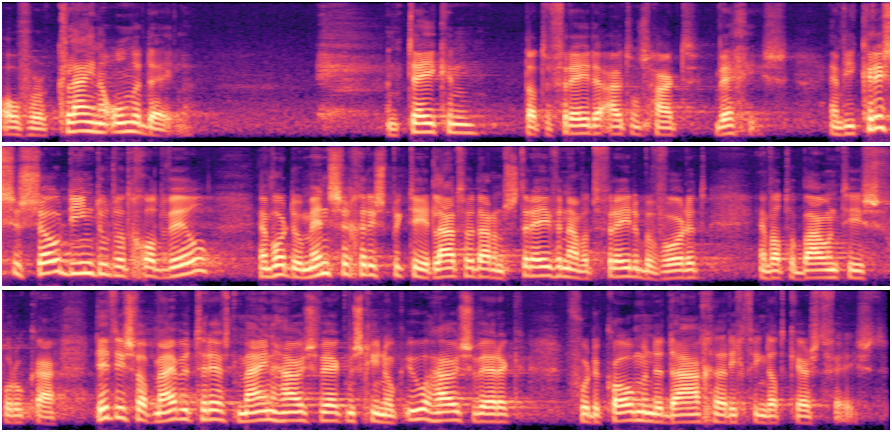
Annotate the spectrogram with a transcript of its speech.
over kleine onderdelen. Een teken dat de vrede uit ons hart weg is. En wie Christus zo dient, doet wat God wil en wordt door mensen gerespecteerd. Laten we daarom streven naar wat vrede bevordert en wat opbouwend is voor elkaar. Dit is wat mij betreft mijn huiswerk, misschien ook uw huiswerk voor de komende dagen richting dat kerstfeest.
